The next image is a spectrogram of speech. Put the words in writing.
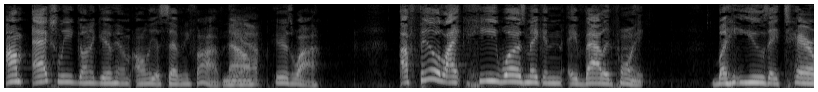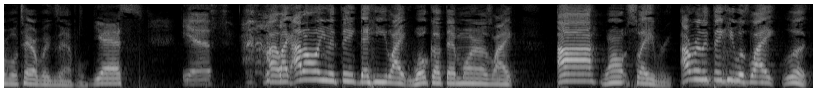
I'm actually going to give him only a 75. Now, Yeah. here's why. I feel like he was making a valid point, but he used a terrible, terrible example. Yes. Yes. I, like, I don't even think that he like woke up that morning and was like, I want slavery. I really think he was like, look,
